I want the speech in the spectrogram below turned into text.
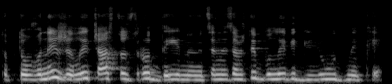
тобто вони жили часто з родиною. Це не завжди були відлюдники.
